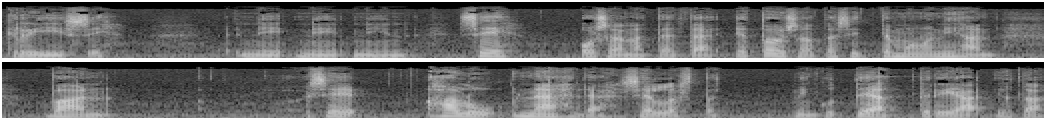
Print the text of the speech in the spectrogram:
kriisi, niin, niin, niin se osana tätä. Ja toisaalta sitten mulla on ihan vaan se halu nähdä sellaista niin kuin teatteria, jota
